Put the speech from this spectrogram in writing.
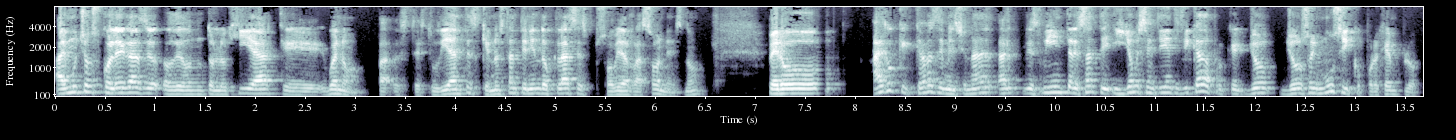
hay muchos colegas de, de odontología que, bueno, este, estudiantes que no están teniendo clases, pues obvias razones, ¿no? Pero algo que acabas de mencionar es muy interesante y yo me sentí identificado porque yo, yo soy músico, por ejemplo.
